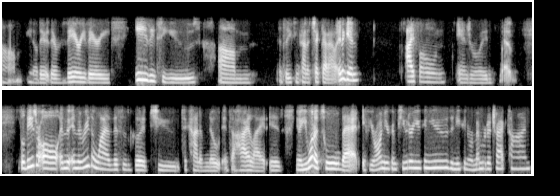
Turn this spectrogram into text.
Um, you know they're they're very very easy to use. Um, and so you can kind of check that out. And again, iPhone, Android, web. So these are all, and the, and the reason why this is good to to kind of note and to highlight is, you know, you want a tool that if you're on your computer you can use and you can remember to track time.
